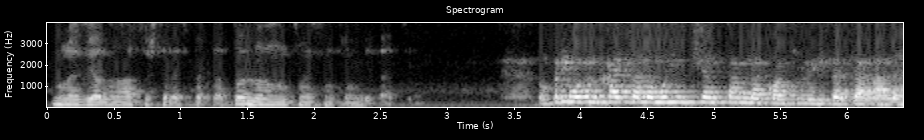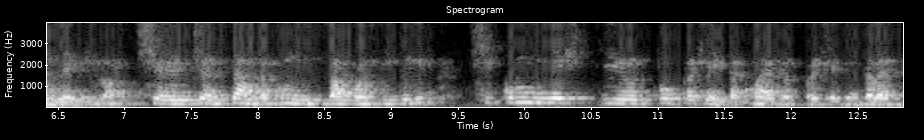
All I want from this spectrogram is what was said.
Bună ziua dumneavoastră și telespectatorilor, mulțumesc pentru invitație. În primul rând, hai să lămurim ce înseamnă Consiliul Județean al Elevilor. Ce, ce înseamnă, cum s-a constituit și cum ești uh, tu președinte, cum ai ajuns președintele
